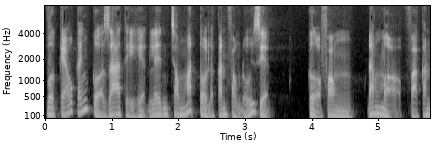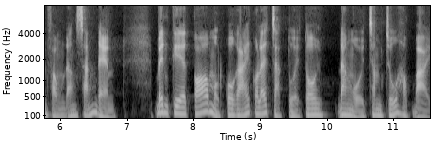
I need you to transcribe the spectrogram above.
Vừa kéo cánh cửa ra thì hiện lên trong mắt tôi là căn phòng đối diện. Cửa phòng đang mở và căn phòng đang sáng đèn. Bên kia có một cô gái có lẽ chạc tuổi tôi Đang ngồi chăm chú học bài.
